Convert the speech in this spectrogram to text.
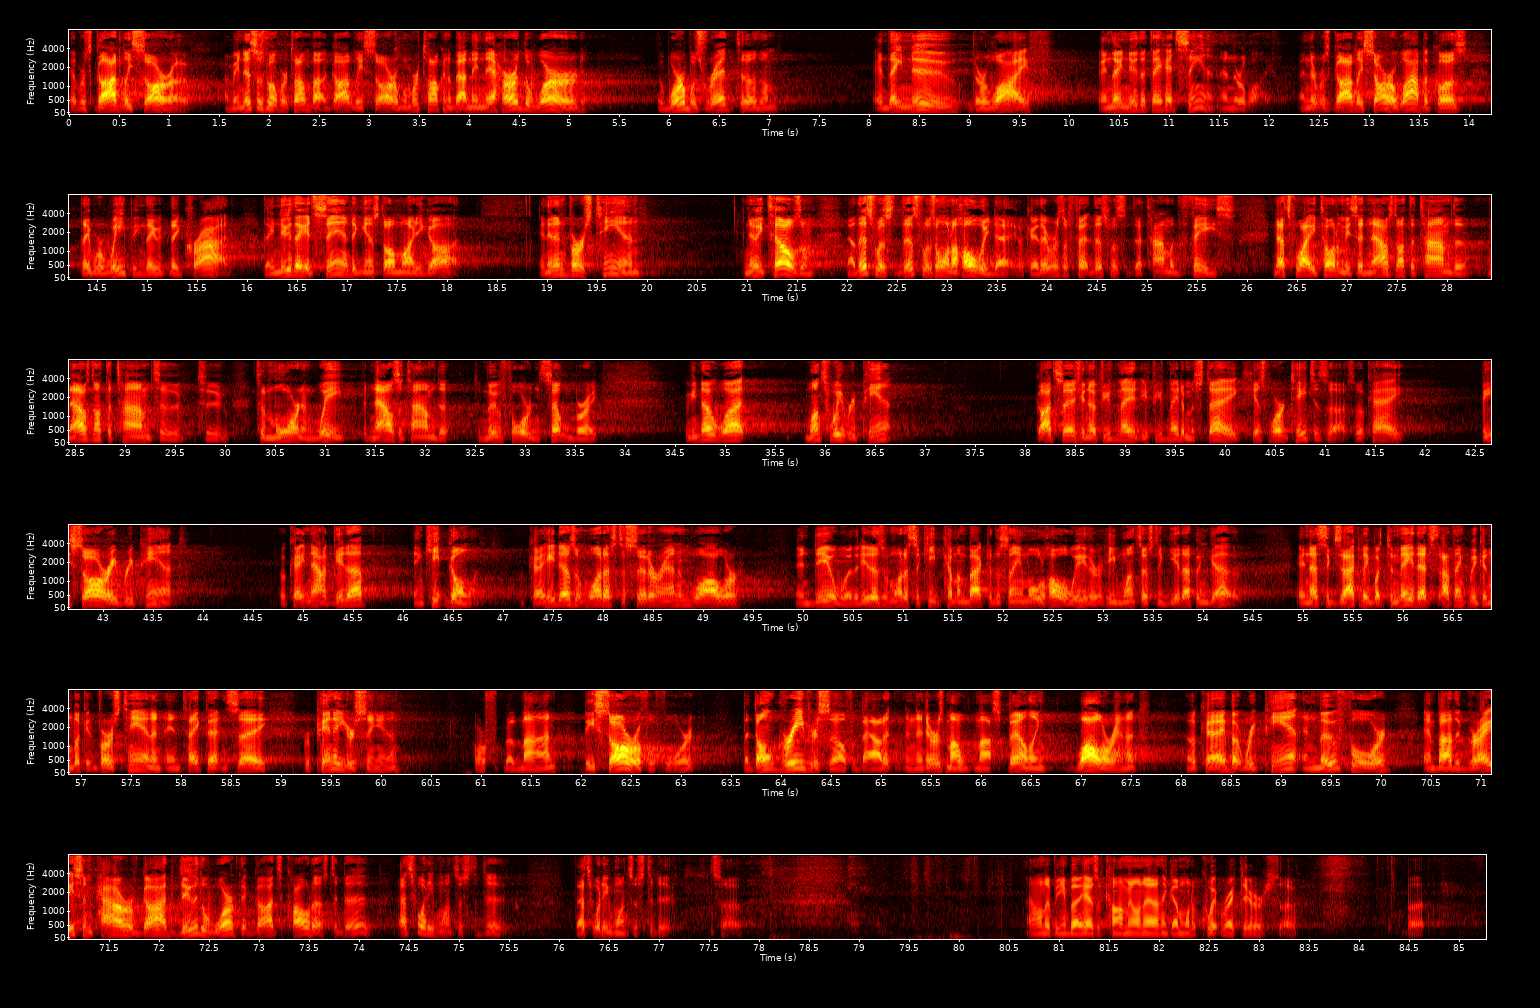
it was godly sorrow. I mean, this is what we're talking about godly sorrow. When we're talking about, I mean, they heard the Word the word was read to them, and they knew their life, and they knew that they had sin in their life. And there was godly sorrow. Why? Because they were weeping, they, they cried. They knew they had sinned against Almighty God. And then in verse 10, you know, he tells them, now this was, this was on a holy day, okay? There was a fe- this was the time of the feast. And that's why he told them, he said, now's not the time to, now's not the time to, to, to mourn and weep, but now's the time to, to move forward and celebrate. You know what? Once we repent, God says, you know, if you've made, if you've made a mistake, His Word teaches us, okay, be sorry, repent. Okay, now get up and keep going. Okay, He doesn't want us to sit around and waller and deal with it. He doesn't want us to keep coming back to the same old hole either. He wants us to get up and go. And that's exactly what, to me, that's, I think we can look at verse 10 and, and take that and say, repent of your sin, or of mine, be sorrowful for it, but don't grieve yourself about it. And there's my, my spelling, waller in it. Okay? But repent and move forward. And by the grace and power of God, do the work that God's called us to do. That's what He wants us to do. That's what He wants us to do. So, I don't know if anybody has a comment on that. I think I'm going to quit right there. So, but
